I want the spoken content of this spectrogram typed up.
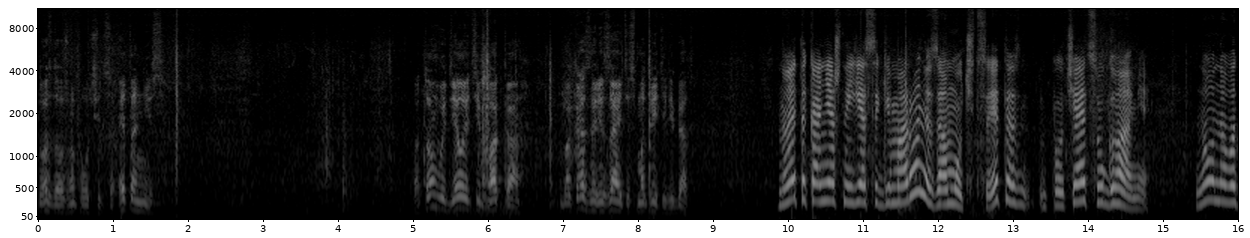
у вас должно получиться. Это низ. Потом вы делаете бока. Бока зарезаете, смотрите, ребят. Но это, конечно, если геморройно замучиться, это получается углами. Но на вот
